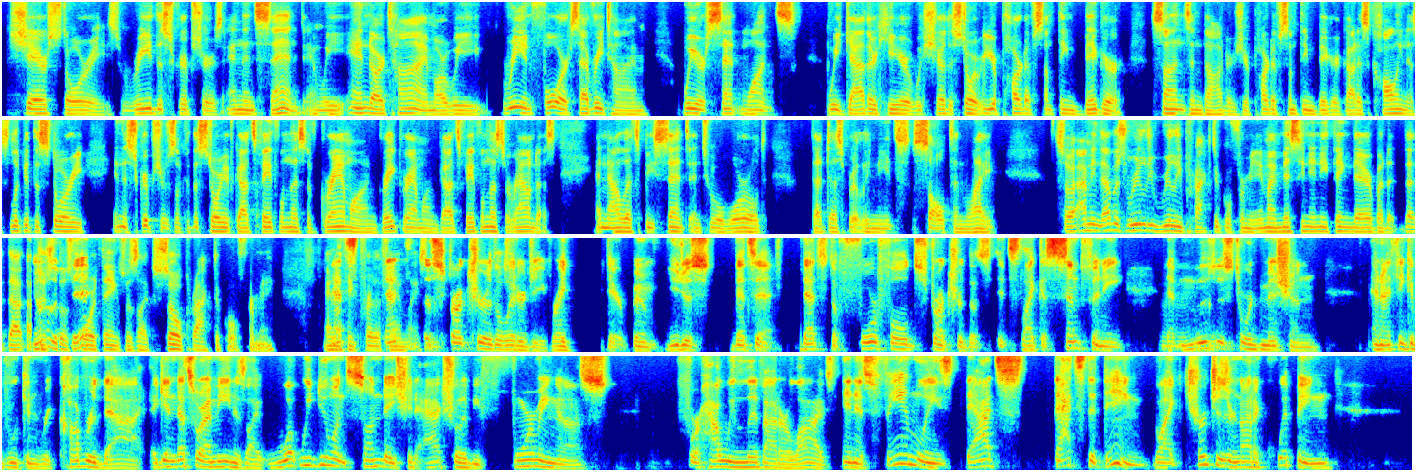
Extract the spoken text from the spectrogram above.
share stories, read the scriptures, and then send. And we end our time, or we reinforce every time we are sent once. We gather here, we share the story. You're part of something bigger, sons and daughters. You're part of something bigger. God is calling us. Look at the story in the scriptures. Look at the story of God's faithfulness of grandma and great grandma and God's faithfulness around us. And now let's be sent into a world that desperately needs salt and light. So, I mean, that was really, really practical for me. Am I missing anything there? But that, that No, just those it. four things was like so practical for me. And I think for the That's families. the structure of the liturgy right there. Boom. You just that's it. That's the fourfold structure. That's it's like a symphony that Mhm. moves us toward mission. And I think if we can recover that, again, that's what I mean is like what we do on Sunday should actually be forming us for how we live out our lives. And as families, that's that's the thing. Like churches are not equipping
